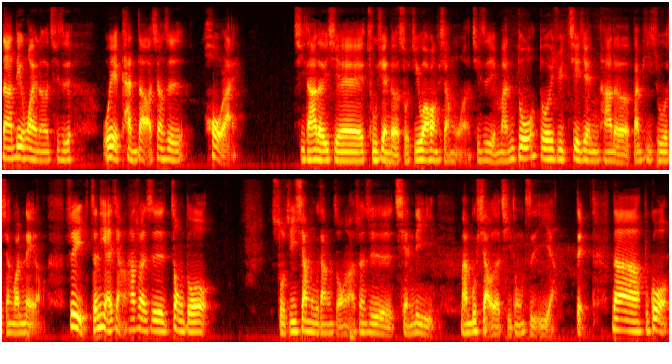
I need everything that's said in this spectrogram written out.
那另外呢，其实我也看到，像是后来其他的一些出现的手机挖矿项目啊，其实也蛮多都会去借鉴它的白皮书的相关内容，所以整体来讲，它算是众多。手机项目当中啊，算是潜力蛮不小的其中之一啊。对，那不过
